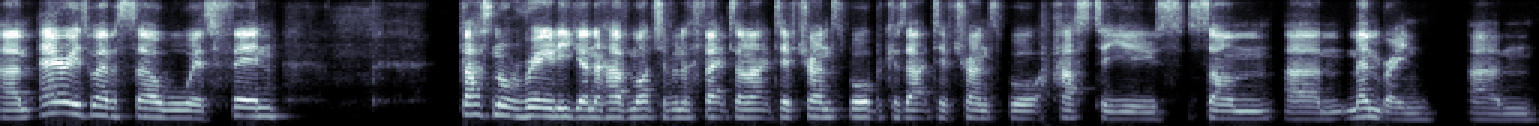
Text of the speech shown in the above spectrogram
um, areas where the cell wall is thin, that's not really going to have much of an effect on active transport because active transport has to use some um, membrane um,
